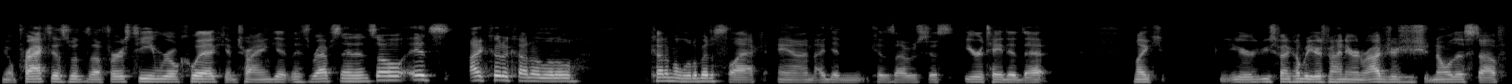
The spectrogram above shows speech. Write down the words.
you know, practice with the first team real quick and try and get his reps in. And so it's I could have cut a little, cut him a little bit of slack, and I didn't because I was just irritated that, like, you're you spent a couple years behind Aaron Rodgers, you should know this stuff.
